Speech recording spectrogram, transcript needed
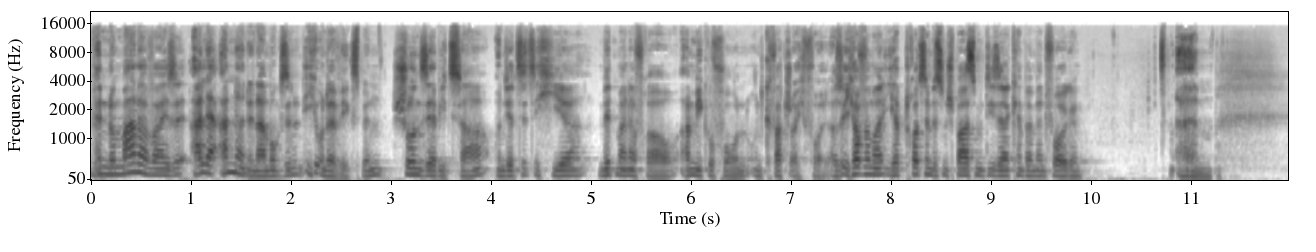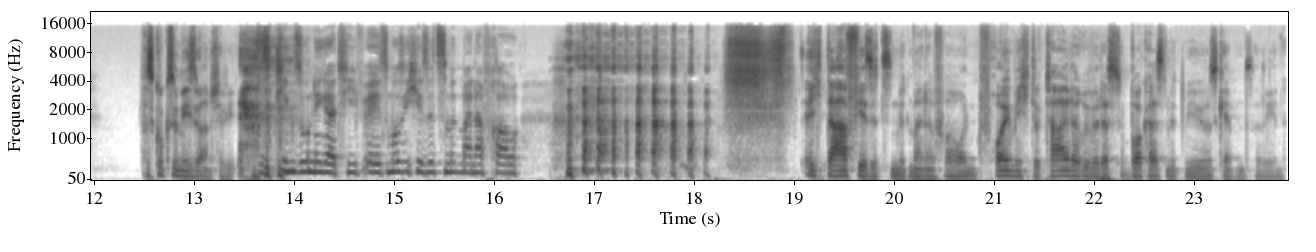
Wenn normalerweise alle anderen in Hamburg sind und ich unterwegs bin, schon sehr bizarr. Und jetzt sitze ich hier mit meiner Frau am Mikrofon und quatsch euch voll. Also ich hoffe mal, ihr habt trotzdem ein bisschen Spaß mit dieser Camperman-Folge. Ähm, was guckst du mich so an, Steffi? Das klingt so negativ. Jetzt muss ich hier sitzen mit meiner Frau. ich darf hier sitzen mit meiner Frau und freue mich total darüber, dass du Bock hast, mit mir über das Campen zu reden.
